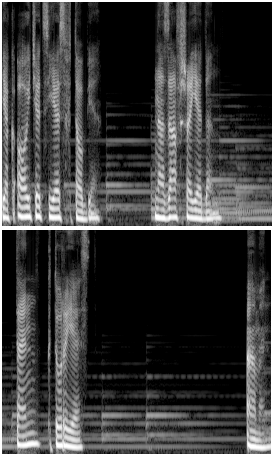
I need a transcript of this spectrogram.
jak Ojciec jest w Tobie, na zawsze jeden, ten, który jest. Amen.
